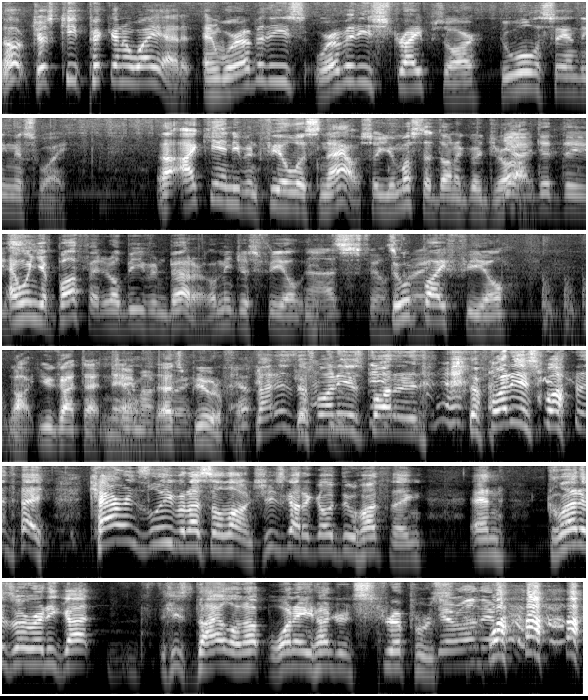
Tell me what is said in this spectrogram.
No, just keep picking away at it. And wherever these wherever these stripes are, do all the sanding this way. Now, I can't even feel this now, so you must have done a good job. Yeah, I did these. And when you buff it, it'll be even better. Let me just feel. No, this feels do great. it by feel. No, you got that Came nailed. out That's great. beautiful. Yep. That is the funniest part of the, the funniest part of the day. Karen's leaving us alone. She's got to go do her thing, and Glenn has already got. He's dialing up one eight hundred strippers. They're on their They're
